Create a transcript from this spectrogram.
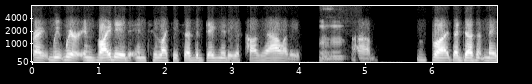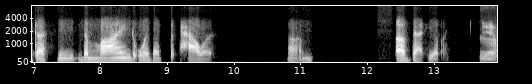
right we, we're invited into like he said the dignity of causality mm-hmm. um, but that doesn't make us the the mind or the the power um, of that healing. Yeah.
